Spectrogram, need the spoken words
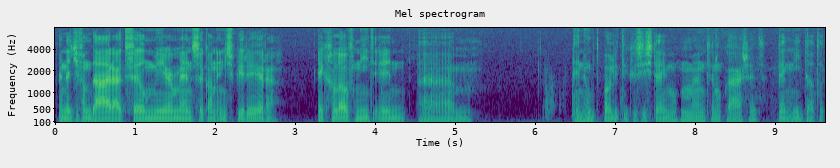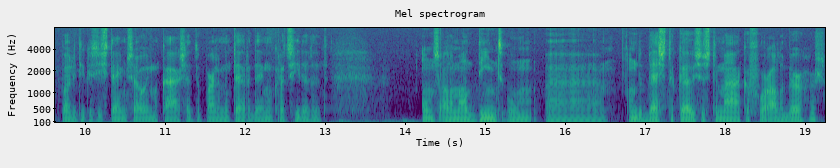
en dat je van daaruit veel meer mensen kan inspireren. Ik geloof niet in, um, in hoe het politieke systeem op het moment in elkaar zit. Ik denk niet dat het politieke systeem zo in elkaar zit, de parlementaire democratie, dat het ons allemaal dient om, uh, om de beste keuzes te maken voor alle burgers.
